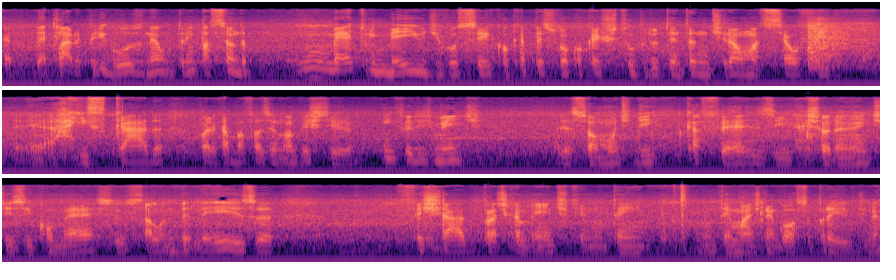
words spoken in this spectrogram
é, é, claro, é perigoso, né? Um trem passando um metro e meio de você, qualquer pessoa, qualquer estúpido tentando tirar uma selfie é, arriscada pode acabar fazendo uma besteira. Infelizmente, olha só, um monte de cafés e restaurantes e comércios, salão de beleza fechado praticamente, que não tem, não tem mais negócio para eles, né?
